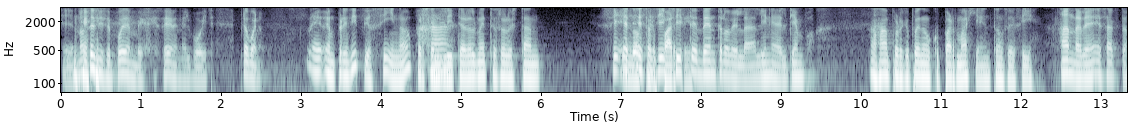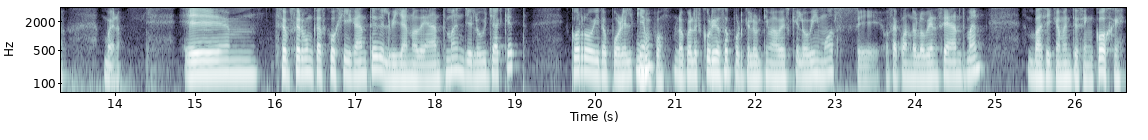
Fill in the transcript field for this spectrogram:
Eh, no sé si se puede envejecer en el Void. Pero bueno. Eh, En principio sí, ¿no? Porque Ajá. literalmente solo están... Sí, ese, sí parte. existe dentro de la línea del tiempo. Ajá, porque pueden ocupar magia, entonces sí. Ándale, exacto. Bueno. em, se observa un casco gigante del villano de Ant-Man, Yellow Jacket, corroído por el tiempo. Lo cual es curioso porque la última vez que lo vimos, eh, o sea, cuando lo vence Ant-Man, básicamente se encoge.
